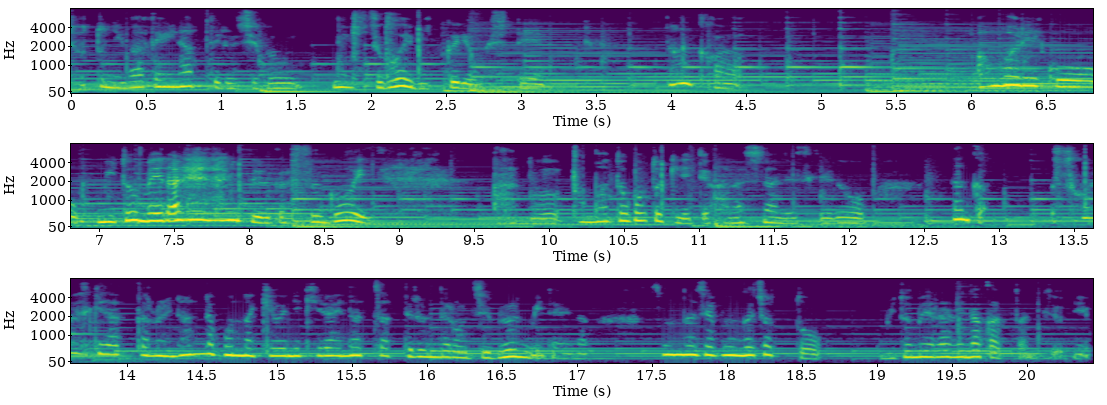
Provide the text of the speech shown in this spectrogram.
ちょっと苦手になってる自分にすごいびっくりをしてなんかあんまりこう認められないというかすごいあのトマトごときでっていう話なんですけどなんかすごい好きだったのになんでこんな急に嫌いになっちゃってるんだろう自分みたいなそんな自分がちょっと認められなかったんですよね。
